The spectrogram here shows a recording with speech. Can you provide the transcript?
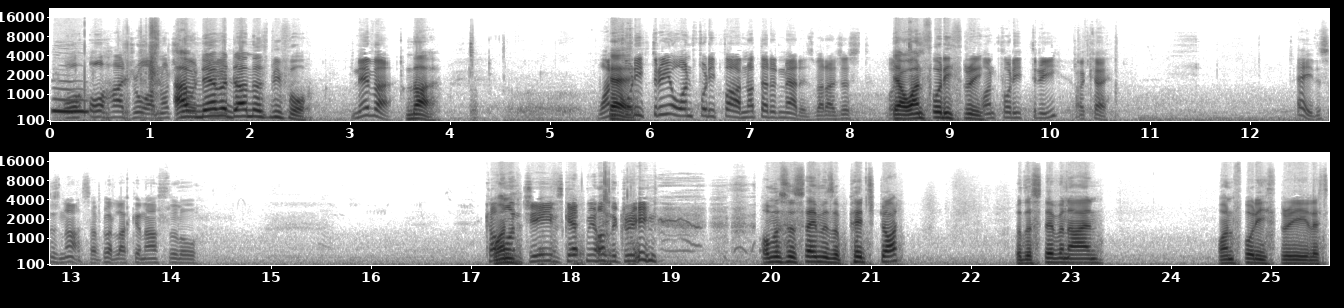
or, or high draw. I'm not sure. I've never done this before. Never. No. 143 or 145. Not that it matters, but I just. Yeah, 143. 143. Okay. Hey, this is nice. I've got like a nice little. Come One- on, Jeeves, get me on the green. Almost the same as a pitch shot with a 7 iron. 143. Let's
